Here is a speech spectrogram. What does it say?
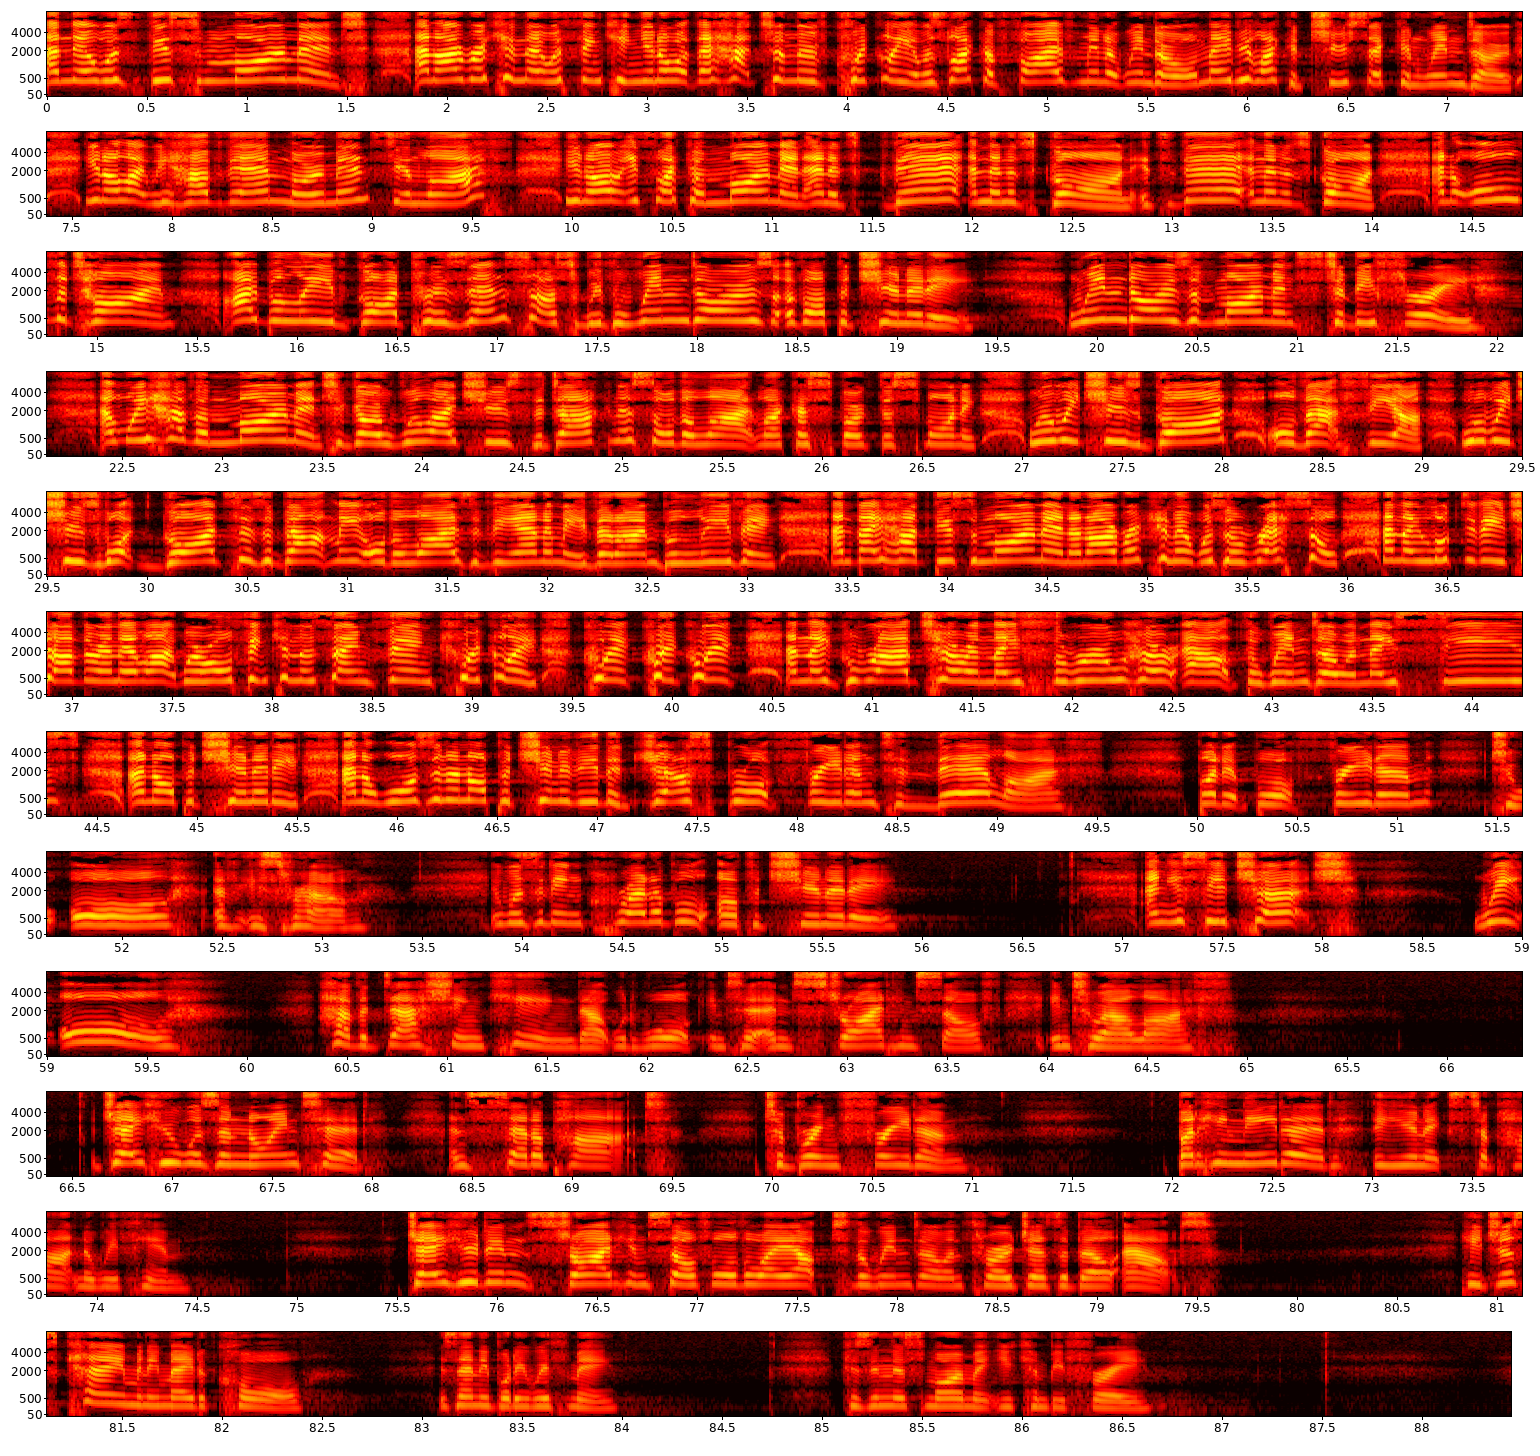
And there was this moment, and I reckon they were thinking, you know what, they had to move quickly. It was like a five minute window, or maybe like a two second window. You know, like we have them moments in life. You know, it's like a moment, and it's there, and then it's gone. It's there, and then it's gone. And all the time, I believe God presents us with windows of opportunity, windows of moments to be free. And we have a moment to go, will I choose the darkness or the light, like I spoke this morning? Will we choose God or that fear? Will we choose what God says about me or the lies of the enemy that I'm believing? And they had this moment, and I reckon it was a wrestle. And they looked at each other and they're like, we're all thinking the same thing. Quickly, quick, quick, quick. And they grabbed her and they threw her out the window and they seized an opportunity. And it wasn't an opportunity that just brought freedom to their life but it brought freedom to all of Israel. It was an incredible opportunity. And you see, church, we all have a dashing king that would walk into and stride himself into our life. Jehu was anointed and set apart to bring freedom, but he needed the eunuchs to partner with him. Jehu didn't stride himself all the way up to the window and throw Jezebel out. He just came and he made a call. Is anybody with me? Because in this moment, you can be free.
